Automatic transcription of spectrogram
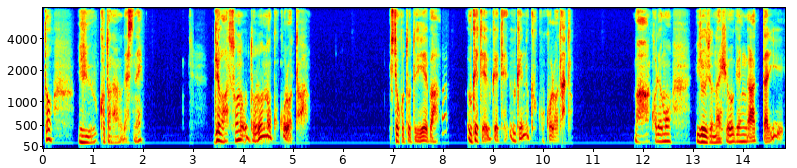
ということなのですね。ではその泥の心とは一言で言えば受けて受けて受け抜く心だと。まあこれもいろいろな表現があったり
